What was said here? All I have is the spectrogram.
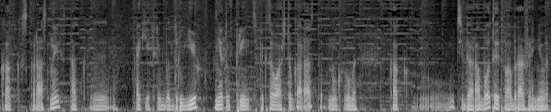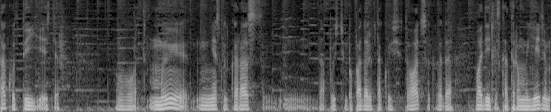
как скоростных, так и каких-либо других нету в принципе. Кто во что гораздо, ну, как бы, как у тебя работает воображение, вот так вот ты ездишь. Вот. Мы несколько раз, допустим, попадали в такую ситуацию, когда водитель, с которым мы едем,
